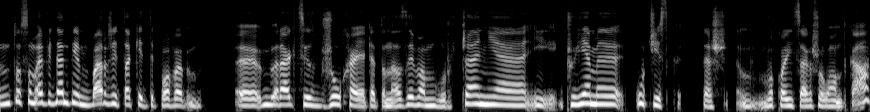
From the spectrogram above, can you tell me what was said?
no to są ewidentnie bardziej takie typowe y, reakcje z brzucha, jak ja to nazywam, burczenie i czujemy ucisk też w okolicach żołądka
